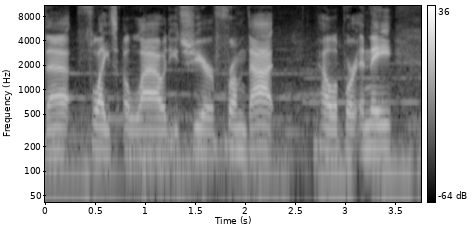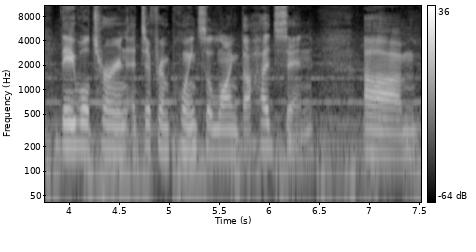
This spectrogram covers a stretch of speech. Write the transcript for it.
that flights allowed each year from that heliport, and they they will turn at different points along the Hudson. Um,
